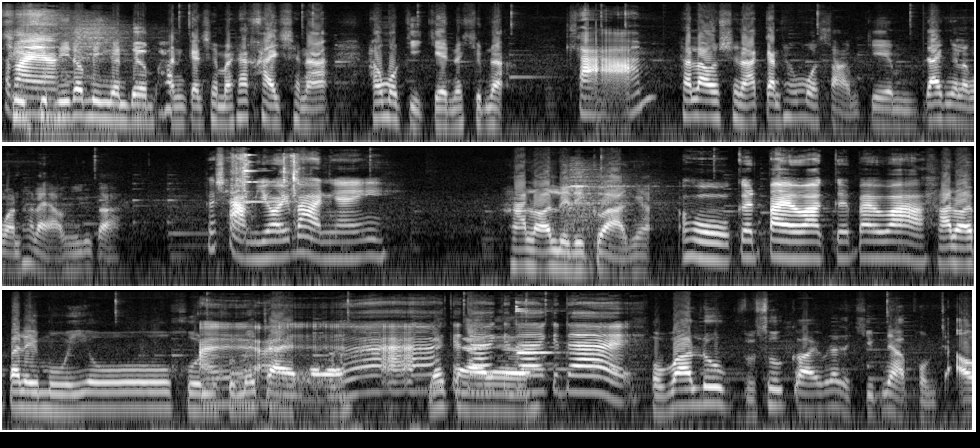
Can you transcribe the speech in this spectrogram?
ทำไมคืออะคลิปนี้เรามีเงินเดิมพันกันใช่ไหมถ้าใครชนะทั้งหมดกี่เกมนะคลิปเนี่ยสามถ้าเราชนะกันทั้งหมด 3 เกมได้เงินรางวัลเท่าไหร่เอางี้ดีกว่าก็สามย้อยบาทไง 500เลยดีกว่าเนี่ยโอ้โห เกินไปว่ะ เกินไปว่ะ500ไปเลยมุ้ยโอ้คุณเออคุณไม่ใจเออไม่ก็ใจได้เลยก็ได้ก็ได้ ผมว่ารูปสู้ก้อยไม่ได้แต่คลิปเนี่ยผมจะเอา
